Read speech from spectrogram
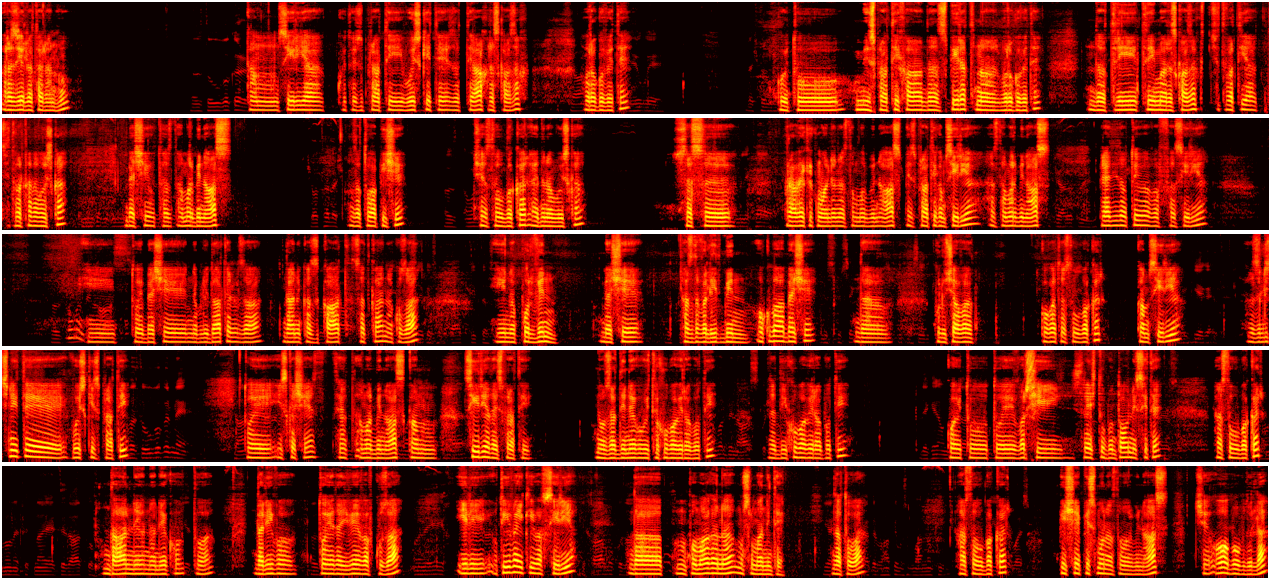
Абу Бакър разияллаху анху там Сирия, който изпрати войските за тях, разказах враговете, които ми изпратиха да спират на враговете. Да три, трима разказах. Четвъртия, четвъртата войска беше от Амар бин Ас. Затова пише, че Абу Бакър една войска с правейки команда на Амар бин Ас, изпрати към Сирия. Амар бин Ас преди да отива в Сирия и той беше наблюдател за данъка закат, садка на коза и на половин беше Хазда Валид бин Окба беше да получава когато с Бакър към Сирия различните войски изпрати. Той искаше Амар бин Ас към Сирия да изпрати. Но заради неговите хубави работи, заради хубави работи, който той върши срещу бунтовниците, Абу Бакър дал на него това, дали той да живее в Коза или отивайки в Сирия да помага на мусулманите. За аз Абу Бакър пише писмо на Амар бин Ас, че о Абу Абдулла,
